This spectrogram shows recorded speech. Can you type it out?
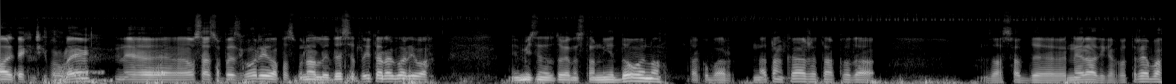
mali tehnički problemi. E, ostali smo bez goriva pa smo nalili 10 litara goriva. I mislim da to jednostavno nije dovoljno, tako bar Natan kaže, tako da za sad e, ne radi kako treba.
